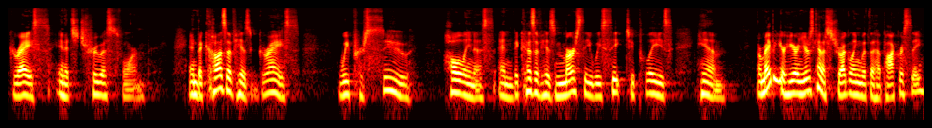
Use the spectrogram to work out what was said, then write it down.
grace in its truest form. And because of his grace, we pursue holiness. And because of his mercy, we seek to please him. Or maybe you're here and you're just kind of struggling with the hypocrisy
